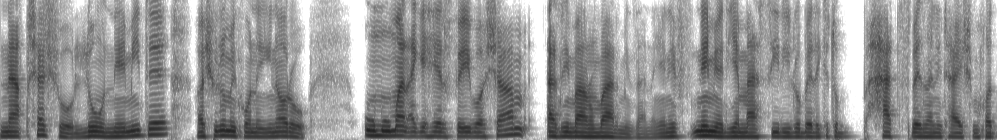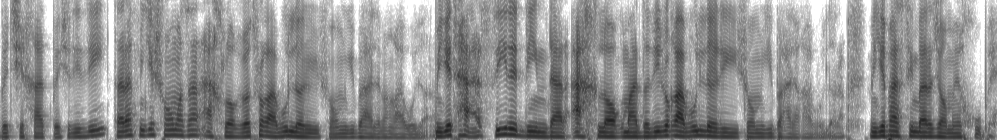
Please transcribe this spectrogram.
نقشش رو لو نمیده و شروع می‌کنه اینا رو عموما اگه حرفه‌ای باشم از این ور ور می‌زنه. یعنی نمیاد یه مسیری رو بره که تو حدس بزنی تهش می‌خواد به چی خط بشه. دیدی؟ طرف میگه شما مثلا اخلاقیات رو قبول داری؟ شما میگی بله من قبول دارم. میگه تاثیر دین در اخلاق مداری رو قبول داری؟ شما میگی بله قبول دارم. میگه پس این برای جامعه خوبه.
